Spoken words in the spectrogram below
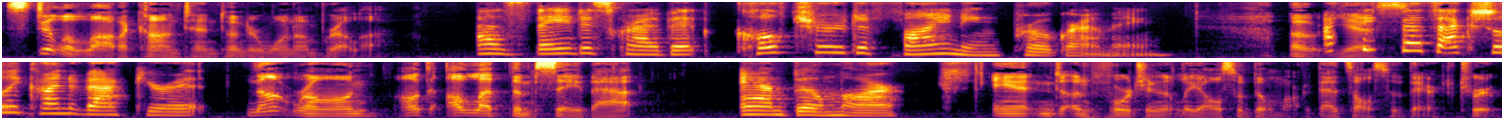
still a lot of content under one umbrella. As they describe it, culture defining programming. Oh, I yes. I think that's actually kind of accurate. Not wrong. I'll, I'll let them say that and Bill Maher. And unfortunately, also Bill Maher. That's also there. True,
